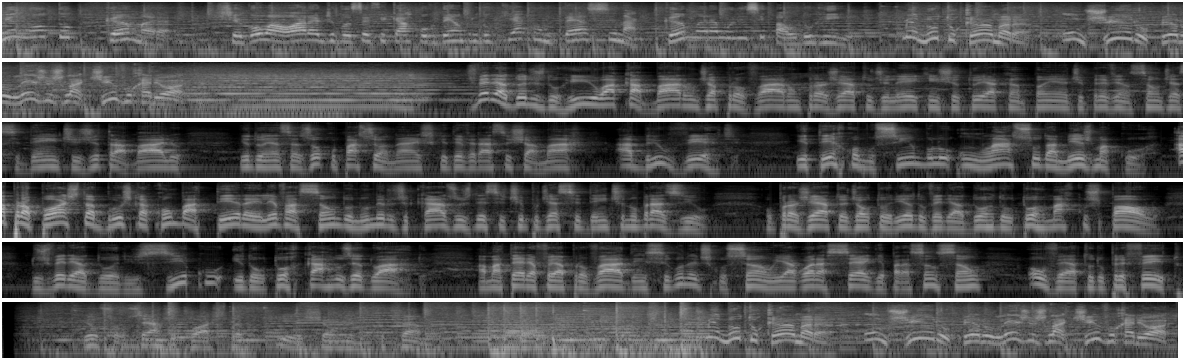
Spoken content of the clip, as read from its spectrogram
Minuto Câmara. Chegou a hora de você ficar por dentro do que acontece na Câmara Municipal do Rio. Minuto Câmara, um giro pelo Legislativo Carioca. Os vereadores do Rio acabaram de aprovar um projeto de lei que institui a campanha de prevenção de acidentes de trabalho e doenças ocupacionais que deverá se chamar Abril Verde e ter como símbolo um laço da mesma cor. A proposta busca combater a elevação do número de casos desse tipo de acidente no Brasil. O projeto é de autoria do vereador Dr. Marcos Paulo, dos vereadores Zico e Dr. Carlos Eduardo. A matéria foi aprovada em segunda discussão e agora segue para sanção ou veto do prefeito. Eu sou Sérgio Costa e este é o Minuto Câmara. Minuto Câmara, um giro pelo Legislativo Carioca.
